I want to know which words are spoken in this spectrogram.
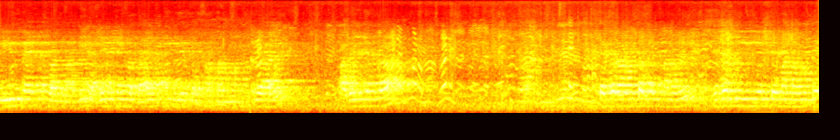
వీవీప్యాట్ కానివ్వండి అదేవిధంగా బ్యాలెన్స్ యూనిట్లకు సంబంధించి అదేవిధంగా దగ్గర మనవి రిజర్వ్ ఈవీఎంస్ ఏమన్నా ఉంటే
